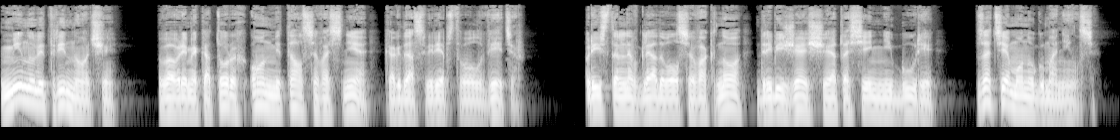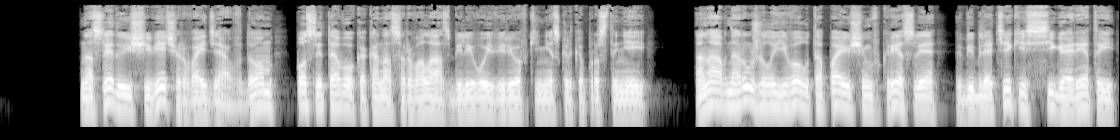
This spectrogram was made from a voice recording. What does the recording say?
Минули три ночи, во время которых он метался во сне, когда свирепствовал ветер. Пристально вглядывался в окно, дребезжащее от осенней бури, затем он угомонился. На следующий вечер, войдя в дом, после того, как она сорвала с белевой веревки несколько простыней, она обнаружила его утопающим в кресле в библиотеке с сигаретой,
